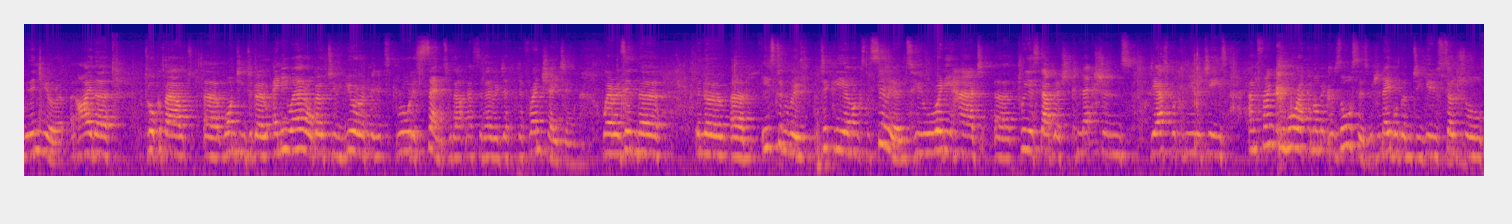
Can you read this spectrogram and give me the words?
within Europe and either talk about uh, wanting to go anywhere or go to Europe in its broadest sense without necessarily dif- differentiating. Whereas in the in the um, eastern route, particularly amongst the Syrians who already had uh, pre-established connections, diaspora communities, and frankly more economic resources which enable them to use social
